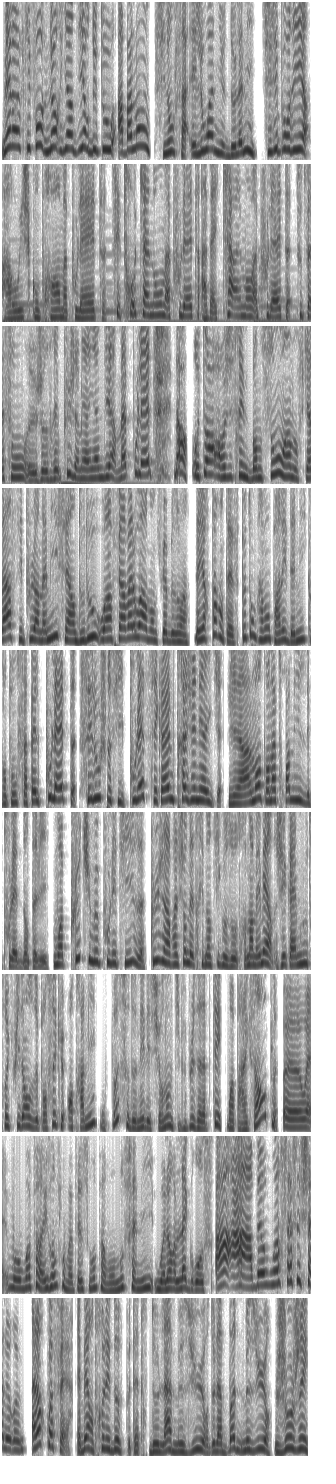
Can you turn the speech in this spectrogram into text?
Mais alors, est-ce qu'il faut ne rien dire du tout? Ah bah non Sinon, ça éloigne de l'ami. Si c'est pour dire « Ah oui, je comprends, ma poulette. C'est trop canon, ma poulette. Ah bah carrément, ma poulette. De toute façon, euh, j'oserais plus jamais rien dire, ma poulette. » Non Autant enregistrer une bande-son, hein, dans ce cas-là, c'est plus un ami, c'est un doudou ou un faire-valoir dont tu as besoin. D'ailleurs, parenthèse, peut-on vraiment parler d'amis quand on s'appelle poulette? C'est louche aussi. Poulette, c'est quand même très générique. Généralement, t'en as 3000 des poulettes dans ta vie. Moi, plus tu me poulettises, plus j'ai l'impression d'être identique aux autres. Non mais merde, j'ai quand même l'outrecuidance de penser que entre amis, on peut se donner des surnoms un petit peu plus adaptés. Moi, par exemple, euh, ouais, bon, moi, par exemple, on m'appelle souvent par mon nom de famille ou alors la grosse. Ah, ah, ben au moins ça, c'est chaleureux. Alors quoi faire? Eh ben entre les deux, peut-être de la mesure, de la bonne mesure, jauger,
